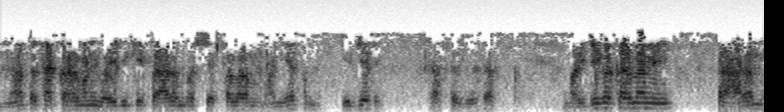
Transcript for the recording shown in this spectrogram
न तथा कर्मणि वैदिक प्रारंभ से फलम अन्यतम युजते वैदिक कर्म में प्रारंभ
